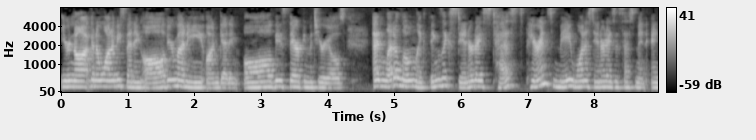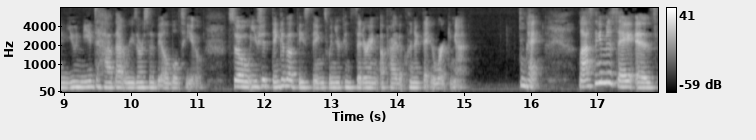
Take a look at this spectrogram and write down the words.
you're not going to want to be spending all of your money on getting all these therapy materials. And let alone like things like standardized tests. Parents may want a standardized assessment and you need to have that resource available to you. So you should think about these things when you're considering a private clinic that you're working at. Okay. Last thing i'm going to say is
